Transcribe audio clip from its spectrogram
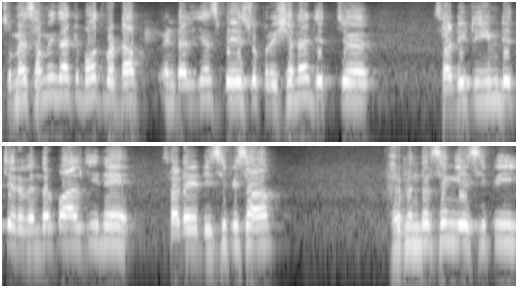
ਸੋ ਮੈਂ ਸਮਝਦਾ ਕਿ ਬਹੁਤ ਵੱਡਾ ਇੰਟੈਲੀਜੈਂਸ ਬੇਸਡ ਆਪਰੇਸ਼ਨ ਹੈ ਜਿਸ 'ਚ ਸਾਡੀ ਟੀਮ ਜਿਸ 'ਚ ਰਵਿੰਦਰਪਾਲ ਜੀ ਨੇ ਸਾਡੇ ਡੀਸੀਪੀ ਸਾਹਿਬ ਹਰਮਿੰਦਰ ਸਿੰਘ ਏਸੀਪੀ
